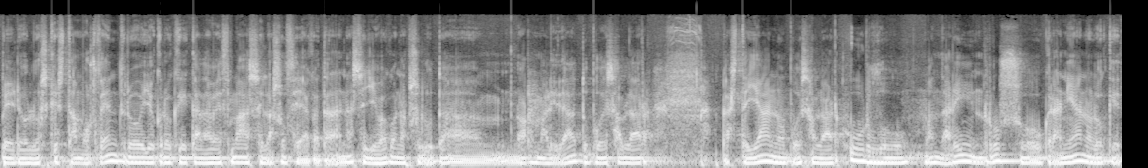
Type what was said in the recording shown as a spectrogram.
pero los que estamos dentro, yo creo que cada vez más en la sociedad catalana se lleva con absoluta mm, normalidad. Tú puedes hablar castellano, puedes hablar urdu, mandarín, ruso, ucraniano, lo que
